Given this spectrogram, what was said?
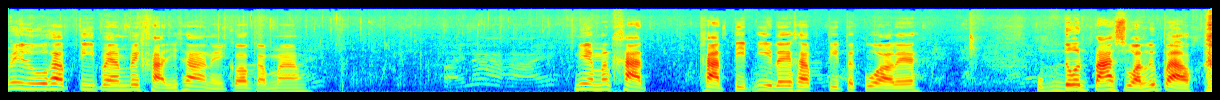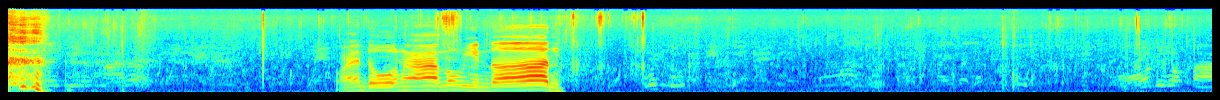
ไม่รู้ครับตีไปมันไปขาดอีท่าไหนก็กลับมาสายหน้าหายเนี่ยมันขาดขาดติดนี่เลยครับ ติดตะกั่วเลย ผมโดนปลาสวนหรือเปล่าไม่โดนครับต้องวินเดิน อ๋อดูว่าปลา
